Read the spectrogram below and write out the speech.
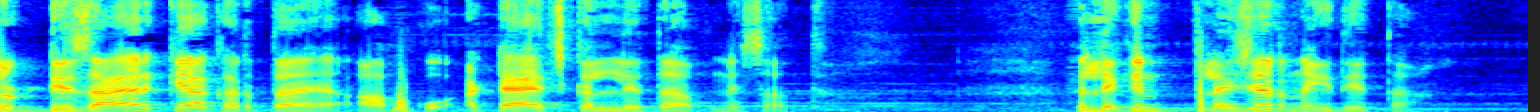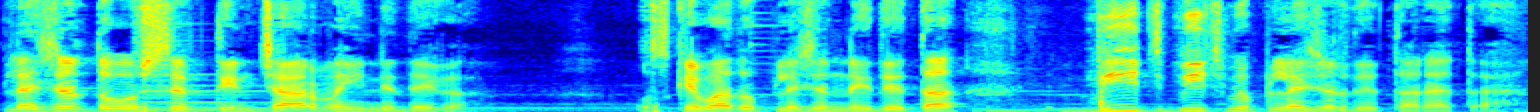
तो डिज़ायर क्या करता है? आपको अटैच कर लेता है अपने साथ। लेकिन प्लेजर नहीं देता। प्लेजर तो वो सिर्फ़ तीन चार महीने देगा। उसके बाद वो प्लेजर नहीं देता। बीच बीच में प्लेजर देता रहता है।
